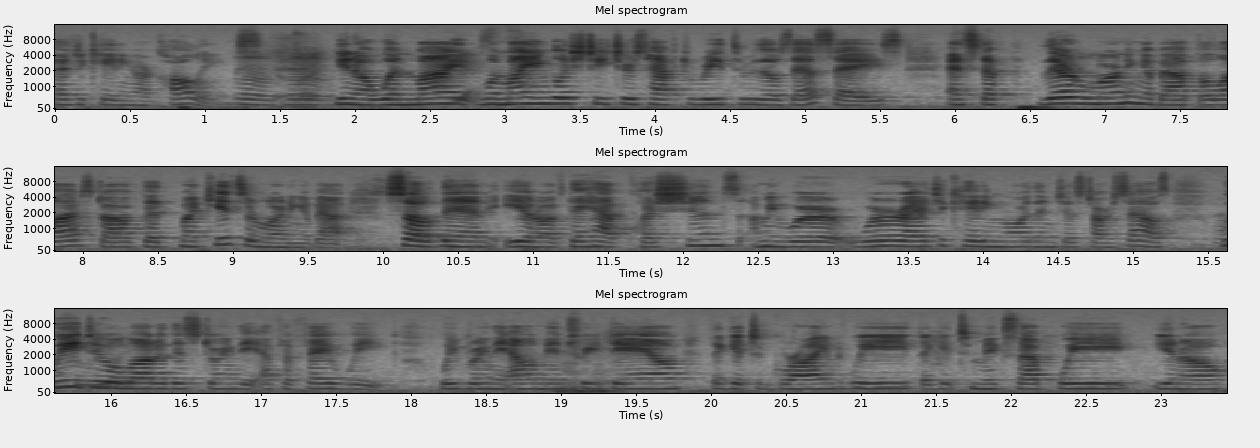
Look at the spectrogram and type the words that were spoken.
educating our colleagues. You know, when my Yes. when my English teachers have to read through those essays and stuff, they're learning about the livestock that my kids are learning about. So then, you know, if they have questions, I mean, we're we're educating more than just ourselves. We do a lot of this during the FFA week. We bring the elementary down. They get to grind wheat. They get to mix up wheat. You know,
